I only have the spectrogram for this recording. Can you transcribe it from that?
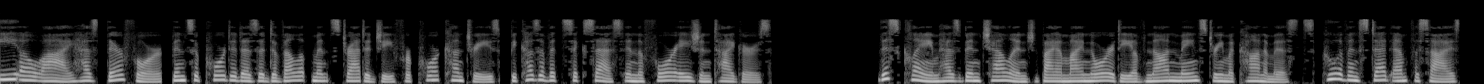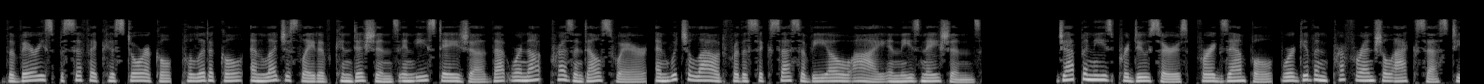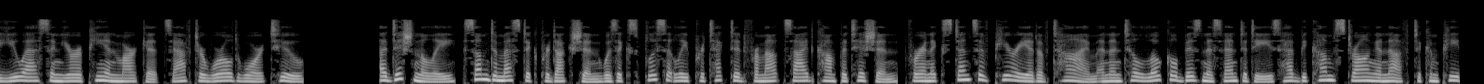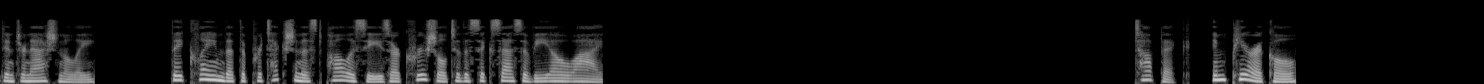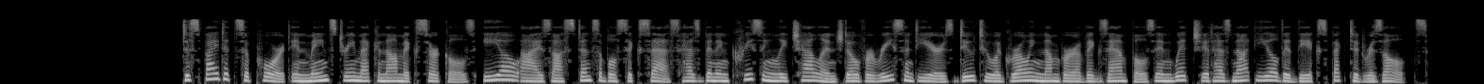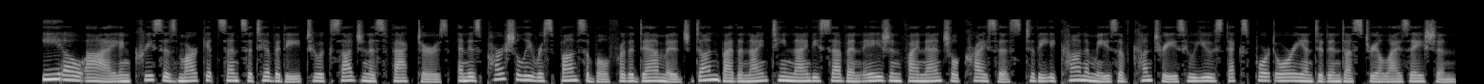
EOI has, therefore, been supported as a development strategy for poor countries, because of its success in the four Asian tigers. This claim has been challenged by a minority of non-mainstream economists, who have instead emphasized the very specific historical, political, and legislative conditions in East Asia that were not present elsewhere, and which allowed for the success of EOI in these nations. Japanese producers, for example, were given preferential access to U.S. and European markets after World War II. Additionally, some domestic production was explicitly protected from outside competition, for an extensive period of time and until local business entities had become strong enough to compete internationally. They claim that the protectionist policies are crucial to the success of EOI. Topic. Empirical Despite its support in mainstream economic circles, EOI's ostensible success has been increasingly challenged over recent years due to a growing number of examples in which it has not yielded the expected results. EOI increases market sensitivity to exogenous factors, and is partially responsible for the damage done by the 1997 Asian financial crisis to the economies of countries who used export-oriented industrialization.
